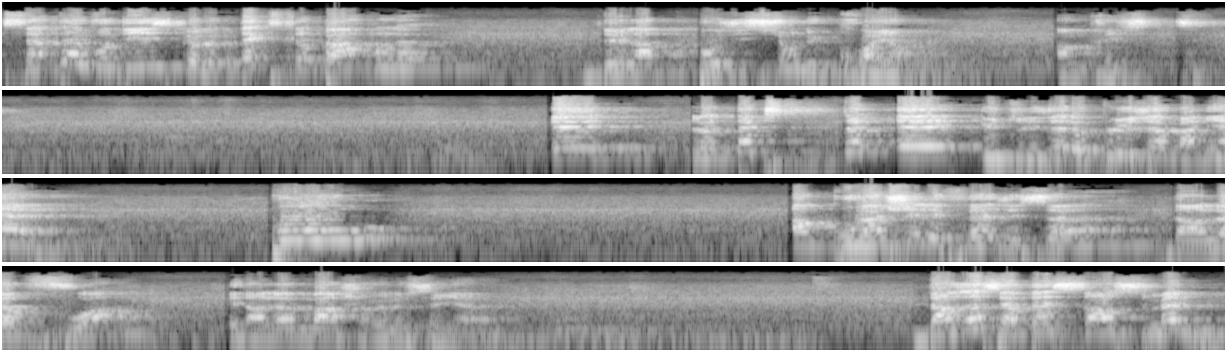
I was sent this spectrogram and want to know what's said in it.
Certains vous disent que le texte parle de la position du croyant en Christ. Et le texte est utilisé de plusieurs manières pour encourager les frères et sœurs dans leur foi et dans leur marche avec le Seigneur. Dans un certain sens même,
